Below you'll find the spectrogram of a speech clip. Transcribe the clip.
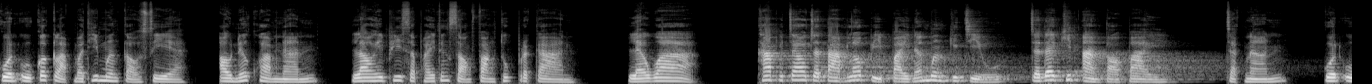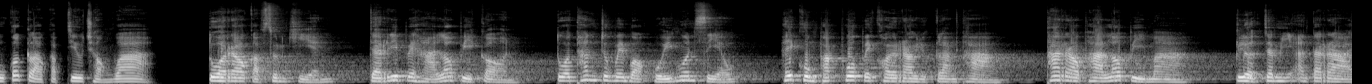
กวนอูก็กลับมาที่เมืองเก่าเซีย เอาเนื้อความนั้นเล่าให้พี่สะพ้ยทั้งสองฟังทุกประการ แล้วว่า ข้าพเจ้าจะตามเล่าปีไปนะเมืองกีจิว๋วจะได้คิดอ่านต่อไป จากนั้นกวนอูก็กล่าวกับจิวฉองว่า ตัวเรากับซุนเขียนจะรีบไปหาเล่าปีก่อน ตัวท่านจงไปบอกหุยง่วนเสียว ให้คุมพักพวกไปคอยเราอยู่กลางทาง ถ้าเราพาเล่าปีมา เกลือกจะมีอันตราย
